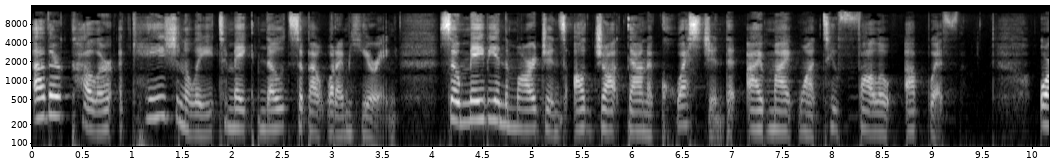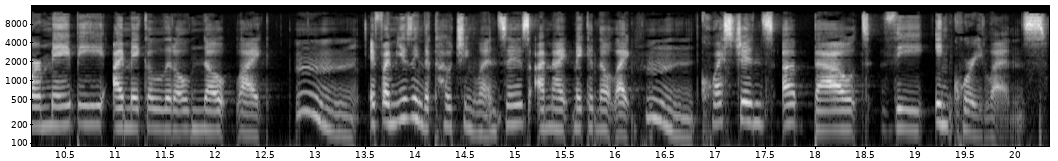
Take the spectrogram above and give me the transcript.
other color occasionally to make notes about what I'm hearing. So maybe in the margins, I'll jot down a question that I might want to follow up with. Or maybe I make a little note like, hmm, if I'm using the coaching lenses, I might make a note like, hmm, questions about the inquiry lens.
